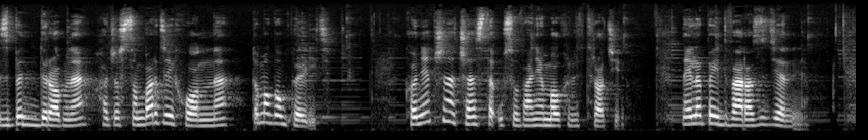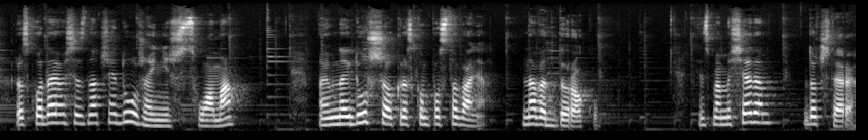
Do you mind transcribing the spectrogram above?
Zbyt drobne, chociaż są bardziej chłonne, to mogą pylić. Konieczne częste usuwanie mokrych trocin. Najlepiej dwa razy dziennie. Rozkładają się znacznie dłużej niż słoma. Mają najdłuższy okres kompostowania, nawet do roku. Więc mamy 7 do 4.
